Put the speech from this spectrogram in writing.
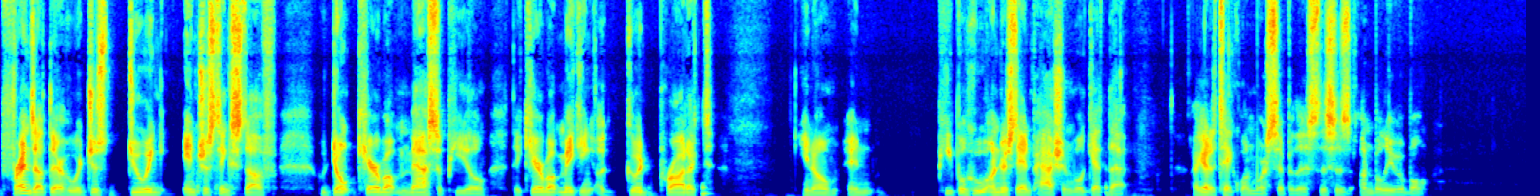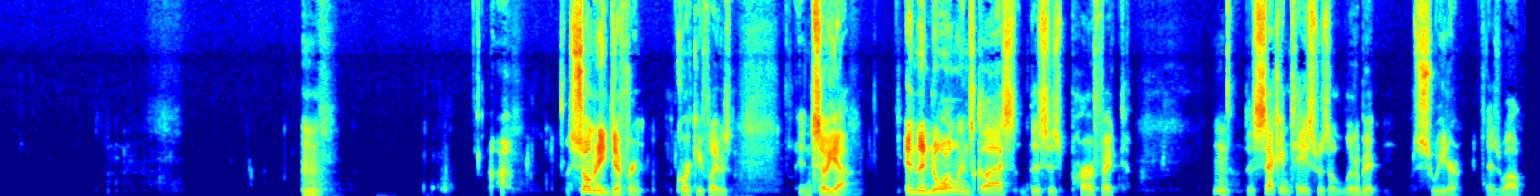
friends out there who are just doing interesting stuff, who don't care about mass appeal. They care about making a good product you know, and people who understand passion will get that. I got to take one more sip of this. This is unbelievable. Mm. So many different quirky flavors. And so, yeah, in the Norlan glass, this is perfect. Mm, the second taste was a little bit sweeter as well.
